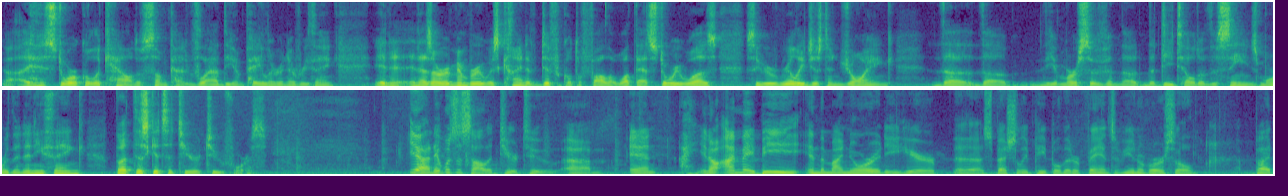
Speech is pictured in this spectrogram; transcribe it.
a historical account of some kind, Vlad the Impaler and everything. And, and as I remember, it was kind of difficult to follow what that story was. So you were really just enjoying the the the immersive and the the detailed of the scenes more than anything. But this gets a tier two for us. Yeah, and it was a solid tier two. Um, and you know, I may be in the minority here, uh, especially people that are fans of Universal, but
